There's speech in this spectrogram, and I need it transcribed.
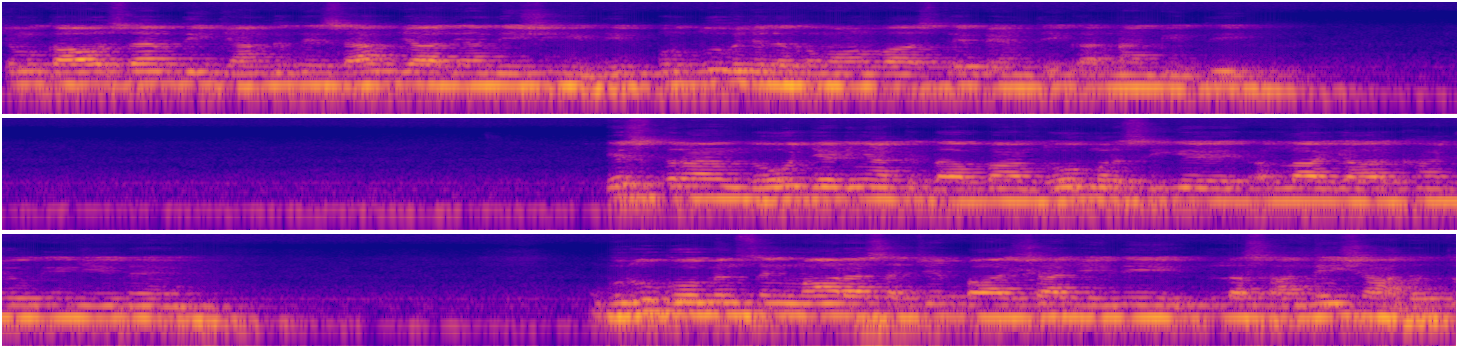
ਚਮਕੌਰ ਸਾਹਿਬ ਦੀ ਜੰਗ ਤੇ ਸਾਹਿਬਜ਼ਾਦਿਆਂ ਦੀ ਸ਼ਹੀਦੀ ਉਰਦੂ ਵਿੱਚ ਲਿਖਵਾਉਣ ਵਾਸਤੇ ਬੇਨਤੀ ਕਰਨਾ ਕੀਤੀ। ਇਸ ਤਰ੍ਹਾਂ ਦੋ ਜਿਹੜੀਆਂ ਕਿਤਾਬਾਂ, ਦੋ ਮਰਸੀਏ ਅੱਲਾ ਯਾਰ ਖਾਂ ਜੋਗੀ ਜੀ ਨੇ ਗੁਰੂ ਗੋਬਿੰਦ ਸਿੰਘ ਮਹਾਰਾਜ ਸੱਚੇ ਪਾਤਸ਼ਾਹ ਜੀ ਦੀ ਲਸਾਨੀ ਸ਼ਹਾਦਤ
